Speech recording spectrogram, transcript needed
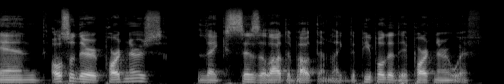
and also their partners like says a lot about them like the people that they partner with.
